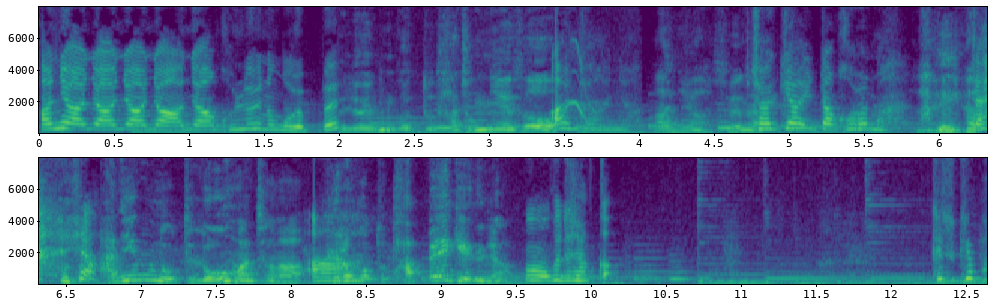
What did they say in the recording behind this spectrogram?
아니야 아니야 아니야 아니야 아니야 걸려 있는 거 왜 빼? 걸려 있는 것도 다 정리해서 아니야 아니야 아니야 수연아. 자기야 일단 걸어놔 아니야. 안 입는 옷들 너무 많잖아. 아. 그런 것도 다 빼게 그냥. 어 근데 잠깐 계속 해봐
